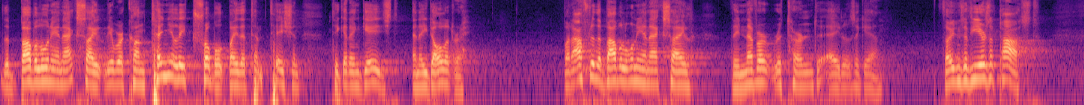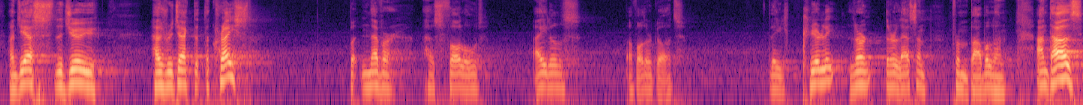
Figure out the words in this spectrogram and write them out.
the Babylonian exile, they were continually troubled by the temptation to get engaged in idolatry. But after the Babylonian exile, they never returned to idols again. Thousands of years have passed. And yes, the Jew has rejected the Christ, but never has followed idols of other gods. They clearly learnt their lesson from Babylon. And as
